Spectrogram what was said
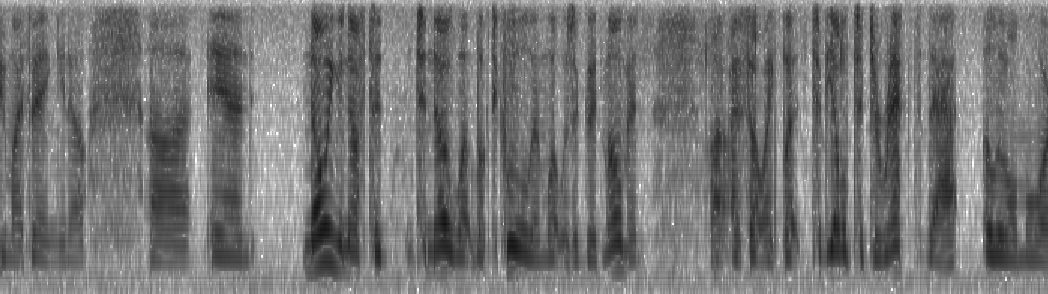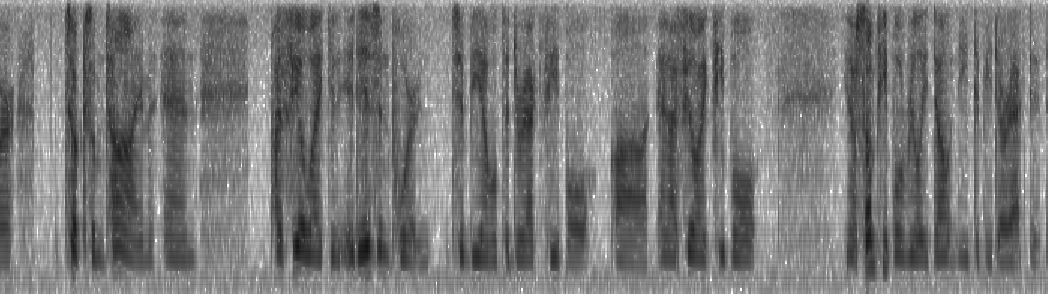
do my thing, you know, uh, and knowing enough to to know what looked cool and what was a good moment, uh, I felt like, but to be able to direct that a little more took some time, and I feel like it, it is important to be able to direct people, uh, and I feel like people, you know, some people really don't need to be directed.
